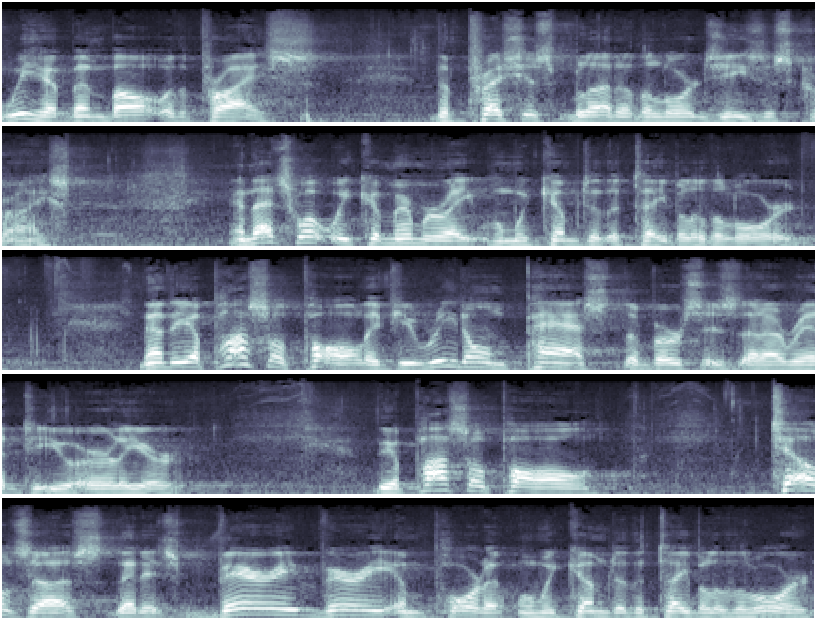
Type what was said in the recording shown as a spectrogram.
we have been bought with a price the precious blood of the Lord Jesus Christ. And that's what we commemorate when we come to the table of the Lord. Now, the Apostle Paul, if you read on past the verses that I read to you earlier, the Apostle Paul tells us that it's very, very important when we come to the table of the Lord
